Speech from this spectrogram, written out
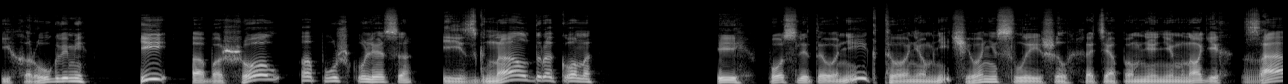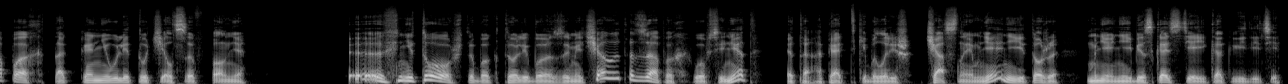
и хоругвями и обошел опушку леса и изгнал дракона. И после того никто о нем ничего не слышал, хотя, по мнению многих, запах так и не улетучился вполне. Эх, не то, чтобы кто-либо замечал этот запах, вовсе нет. Это, опять-таки, было лишь частное мнение и тоже мнение без костей, как видите.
